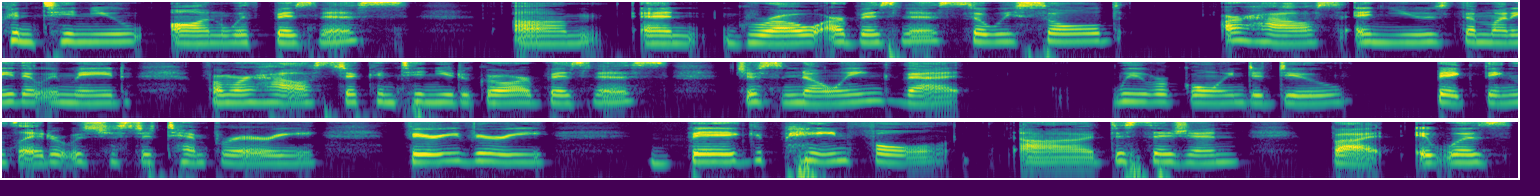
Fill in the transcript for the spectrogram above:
continue on with business um, and grow our business. So, we sold our house and used the money that we made from our house to continue to grow our business, just knowing that we were going to do big things later. It was just a temporary, very, very big, painful uh, decision but it was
